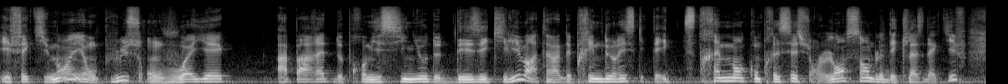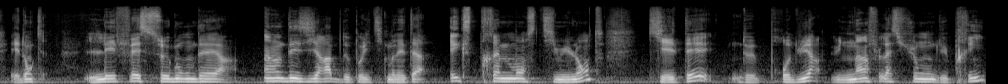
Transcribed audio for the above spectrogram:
Effectivement, et en plus, on voyait apparaître de premiers signaux de déséquilibre à travers des primes de risque qui étaient extrêmement compressées sur l'ensemble des classes d'actifs. Et donc, l'effet secondaire indésirable de politique monétaire extrêmement stimulante qui était de produire une inflation du prix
